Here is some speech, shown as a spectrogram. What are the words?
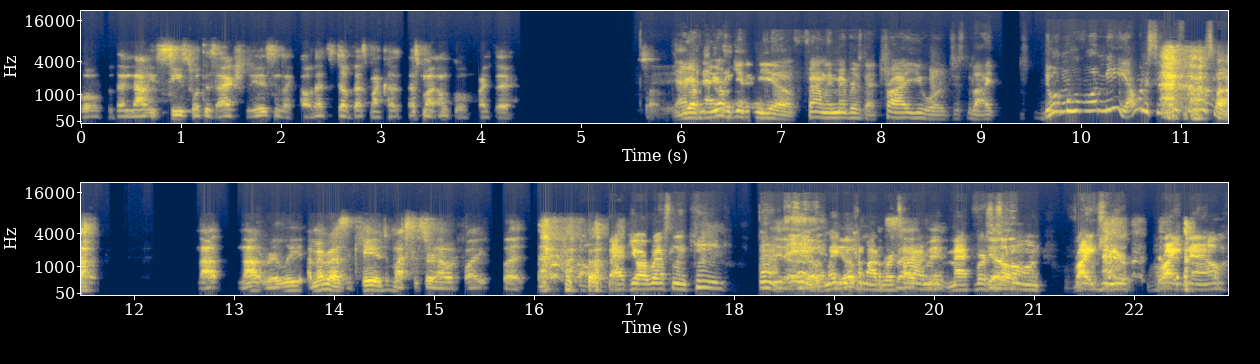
cool. But then now he sees what this actually is. and He's like, oh, that's dope. That's my cousin. That's my uncle right there. So You ever you ever get any uh family members that try you or just be like, do a move on me? I want to see what it feels like. not not really. I remember as a kid, my sister and I would fight, but Oh, backyard wrestling king. Uh, Yeah, uh, yep, make me come out of exactly. retirement. Mac versus Yep. Kaun right here, right now.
